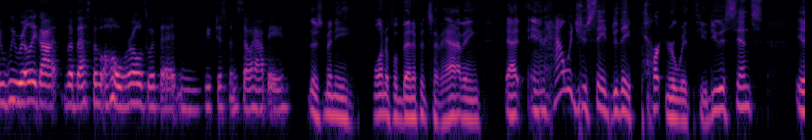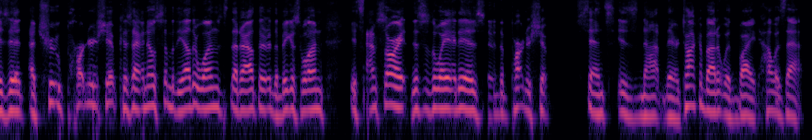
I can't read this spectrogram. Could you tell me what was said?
we really got the best of all worlds with it. And we've just been so happy. There's many wonderful benefits of having that. And how would you say, do they partner with you? Do you sense, is it a true partnership? Because I know some of the other ones that are out there, the biggest one, it's, I'm sorry, this is the way it is. The partnership sense is not there. Talk about it with Byte. How is that?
